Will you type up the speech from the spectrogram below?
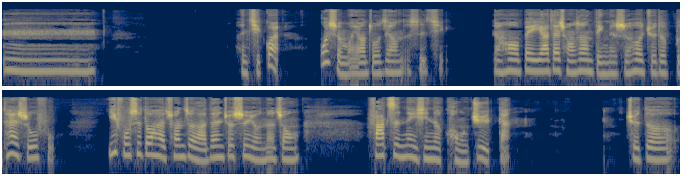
嗯。很奇怪，为什么要做这样的事情？然后被压在床上顶的时候，觉得不太舒服。衣服是都还穿着了，但就是有那种发自内心的恐惧感，觉得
